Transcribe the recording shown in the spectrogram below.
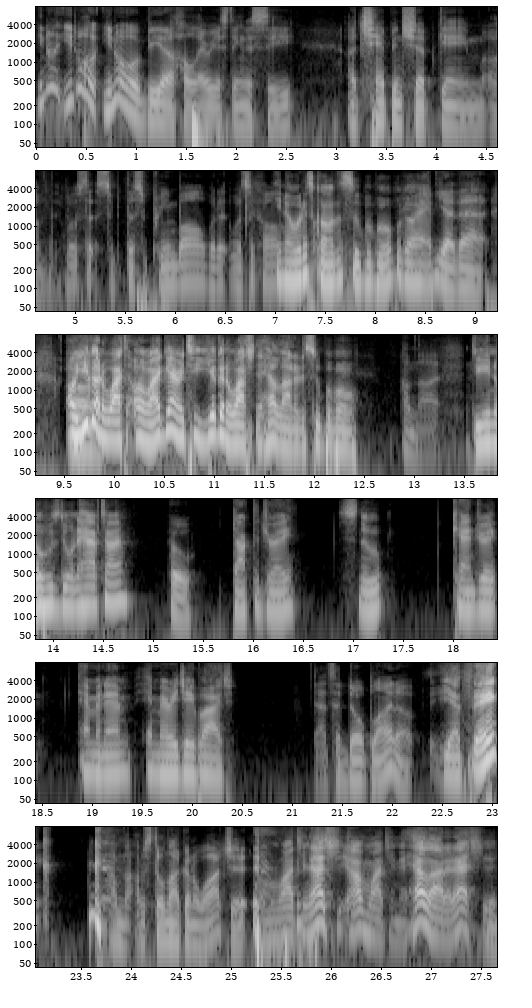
You know, you know, you know, what would be a hilarious thing to see a championship game of what's that, the Supreme Ball? What what's it called? You know what it's called? The Super Bowl. But go ahead. yeah, that. Oh, you're Um, gonna watch. Oh, I guarantee you're gonna watch the hell out of the Super Bowl. I'm not. Do you know who's doing the halftime? Who? Dr. Dre, Snoop, Kendrick, Eminem, and Mary J. Blige. That's a dope lineup. You think? I'm not. I'm still not gonna watch it. I'm watching that shit. I'm watching the hell out of that shit.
